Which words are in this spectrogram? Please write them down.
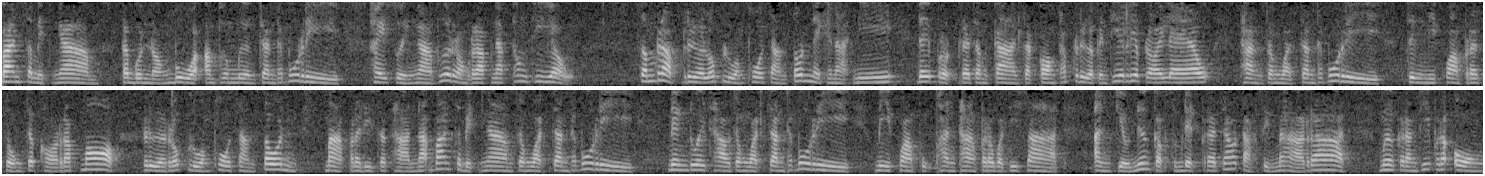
บ้านเสม็ดงาม ตำบลหนองบัว อำเภอเมืองจันทบุรี ให้สวยงามเพื่อรองรับนักท่องเที่ยว สำหรับเรือลบหลวงโพสามต้นในขณะนี้ ได้ปลดประจำการจากกองทัพเรือเป็นที่เรียบร้อยแล้ว ทางจังหวัดจันทบุรี จึงมีความประสงค์จะขอรับมอบ เรือรบหลวงโพสามต้น มาประดิษฐานณบ้านเสบ็ดงาม จังหวัดจันทบุรี เนื่องด้วยชาวจังหวัดจันทบุรี มีความผูกพันทางประวัติศาสตร์ อันเกี่ยวเนื่องกับสมเด็จพระเจ้าตากสินมหาราช เมื่อครั้งที่พระองค์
